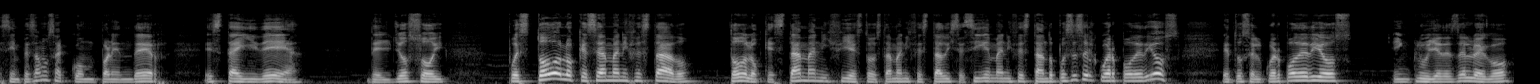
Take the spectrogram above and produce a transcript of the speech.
si empezamos a comprender esta idea del yo soy, pues todo lo que se ha manifestado, todo lo que está manifiesto, está manifestado y se sigue manifestando, pues es el cuerpo de Dios. Entonces el cuerpo de Dios incluye desde luego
